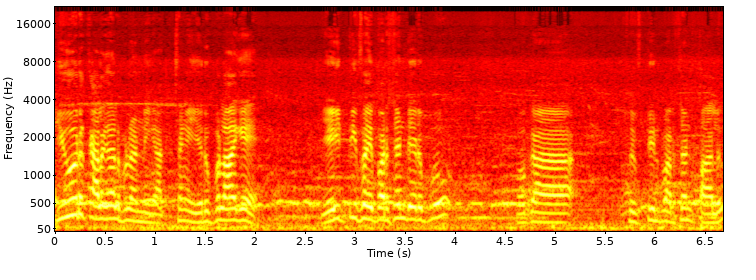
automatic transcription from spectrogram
ప్యూర్ కలగలుపులు అండి ఇంకా అచ్చంగా ఎరుపులాగే. ఎయిటీ ఫైవ్ పర్సెంట్ ఎరుపు ఒక ఫిఫ్టీన్ పర్సెంట్ తాలు.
